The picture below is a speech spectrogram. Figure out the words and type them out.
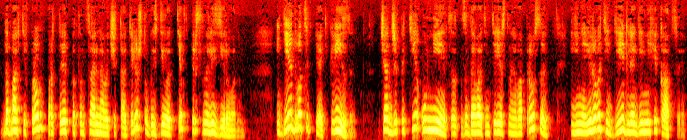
Добавьте в промпт портрет потенциального читателя, чтобы сделать текст персонализированным. Идея 25. Квизы. Чат GPT умеет задавать интересные вопросы и генерировать идеи для геймификации.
